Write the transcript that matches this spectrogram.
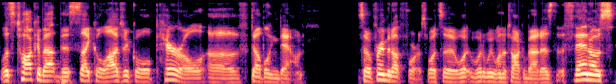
Let's talk about this psychological peril of doubling down. So frame it up for us. What's a what, what do we want to talk about as Thanos?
